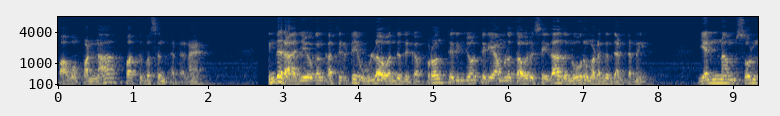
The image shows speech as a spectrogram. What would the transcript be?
பாவம் பண்ணால் பத்து பர்சன்ட் தண்டனை. இந்த ராஜயோகம் கற்றுக்கிட்டு உள்ளே வந்ததுக்கப்புறம் தெரிஞ்சோ தெரியாமலோ தவறு செய்தால் அது நூறு மடங்கு தண்டனை. எண்ணம் சொல்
